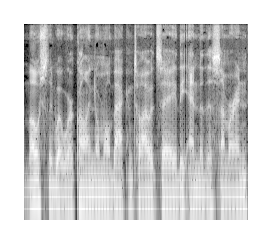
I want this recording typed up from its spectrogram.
mostly what we're calling normal back until I would say the end of the summer. And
